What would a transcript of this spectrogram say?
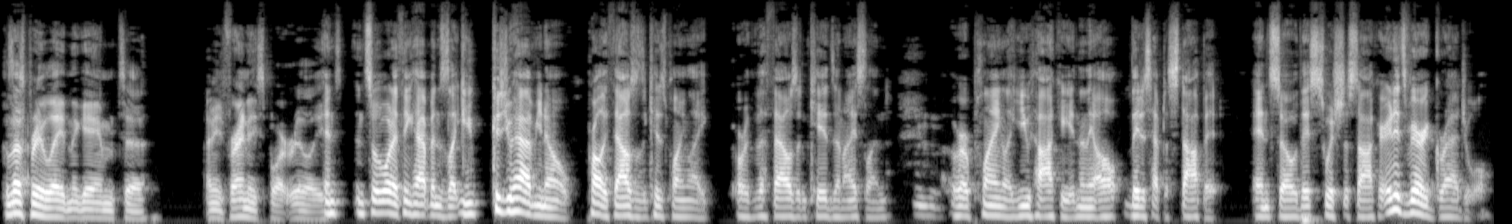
because that's pretty late in the game to. I mean, for any sport, really. And and so what I think happens is like you because you have you know probably thousands of kids playing like or the thousand kids in Iceland Mhm. who are playing like youth hockey and then they all they just have to stop it and so they switch to soccer and it's very gradual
